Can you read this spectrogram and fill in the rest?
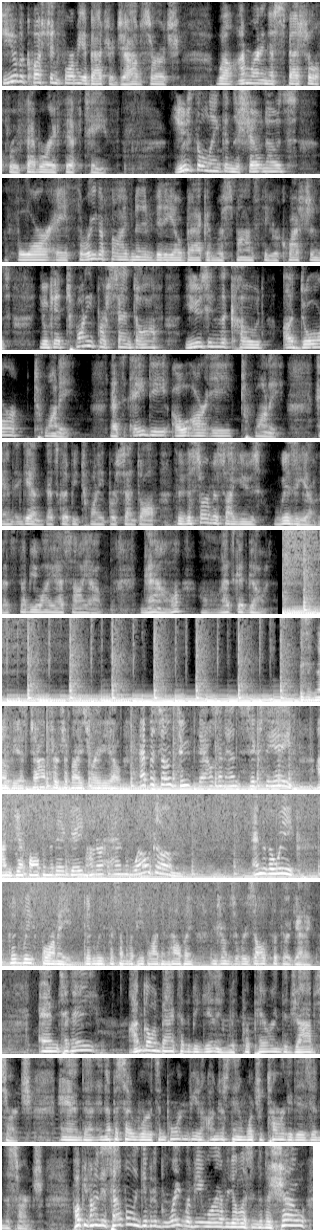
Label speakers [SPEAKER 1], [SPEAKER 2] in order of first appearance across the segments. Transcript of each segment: [SPEAKER 1] Do you have a question for me about your job search? Well, I'm running a special through February 15th. Use the link in the show notes for a three to five minute video back in response to your questions. You'll get 20% off using the code ADORE20. That's A D O R E 20. And again, that's going to be 20% off through the service I use, Wisio. That's W I S I O. Now, let's get going. This is No BS Job Search Advice Radio, episode 2068. I'm Jeff Altman, the Big Game Hunter, and welcome. End of the week. Good week for me. Good week for some of the people I've been helping in terms of results that they're getting. And today, I'm going back to the beginning with preparing the job search and uh, an episode where it's important for you to understand what your target is in the search. Hope you find this helpful and give it a great review wherever you listen to the show.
